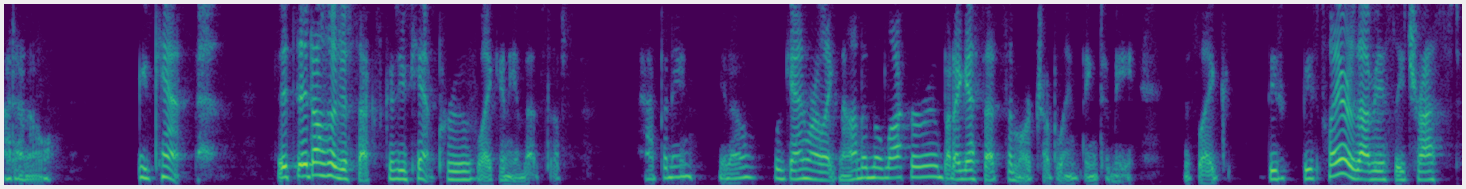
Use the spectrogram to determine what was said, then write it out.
I don't know. You can't. It's it also just sucks because you can't prove like any of that stuff's happening. You know, again, we're like not in the locker room, but I guess that's the more troubling thing to me. It's like these these players obviously trust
